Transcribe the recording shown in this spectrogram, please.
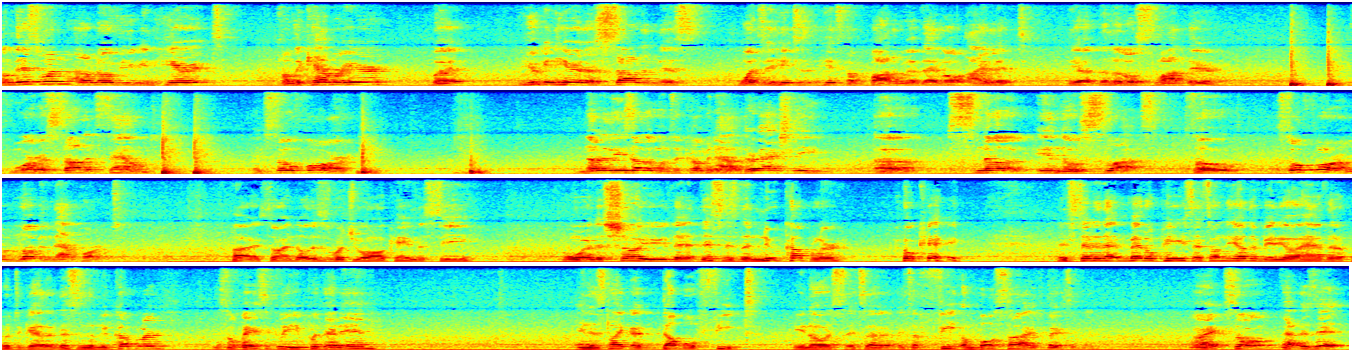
on this one, I don't know if you can hear it from the camera here, but you can hear the solidness once it hits, hits the bottom of that little eyelet, the, uh, the little slot there. It's more of a solid sound. And so far, none of these other ones are coming out. They're actually uh, snug in those slots. So, so far I'm loving that part. Alright, so I know this is what you all came to see. I wanted to show you that this is the new coupler, okay? Instead of that metal piece that's on the other video I have that I put together, this is a new coupler. And so basically you put that in and it's like a double feet. You know, it's it's a it's a feet on both sides basically. All right, so that is it.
